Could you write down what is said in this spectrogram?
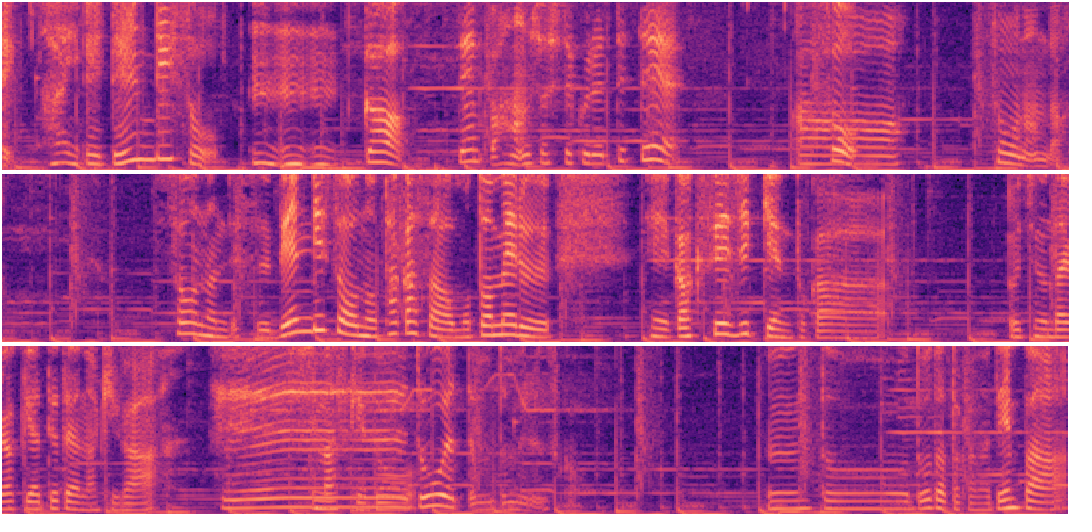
い。はいえ、電離層うんうんうんが電波反射してくれてて、あそう。そうなんだ。そうなんです電離層の高さを求める、えー学生実験とかうちの大学やってたような気が。しますけどどうやって求めるんですか？うーんと、どうだったかな？電波、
